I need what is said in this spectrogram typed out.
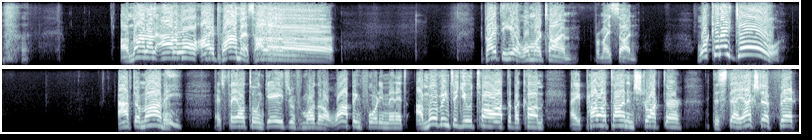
I'm not on Adderall, I promise. Holla! If I have to hear it one more time from my son, what can I do? After mommy has failed to engage him for more than a whopping 40 minutes, I'm moving to Utah to become a Peloton instructor to stay extra fit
